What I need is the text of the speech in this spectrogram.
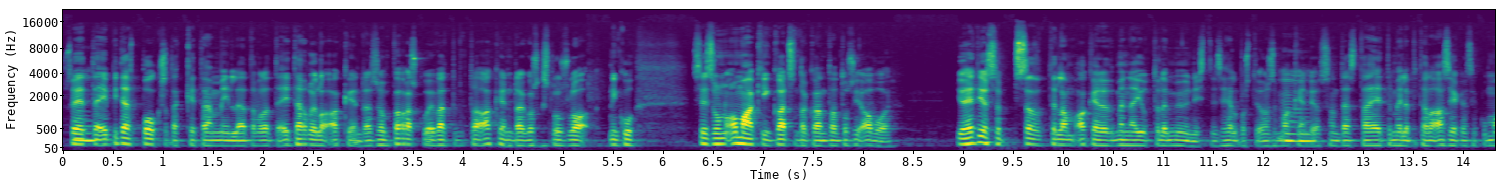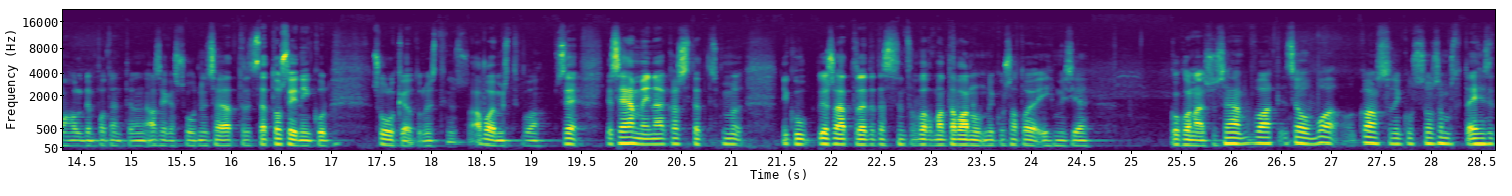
Se, että mm. ei pitäisi boksata ketään millään tavalla, että ei tarvitse olla agendaa. Se on paras, kun ei välttämättä agendaa, koska sulla on niin kuin, se sun omakin katsontakanta on tosi avoin. Jo heti, jos sä saatat teillä agenda, että mennään juttelemaan myynnistä, niin se helposti on se mm. agenda, jossa on tästä, että meillä pitää olla asiakas joku mahdollinen potentiaalinen asiakassuhde, niin sä ajattelet sitä tosi niin kuin sulkeutuneesti, avoimesti vaan. Se, ja sehän meinaa myös sitä, että jos, mä, niin kuin, jos ajattelee, että tässä nyt on varmaan tavannut niin kuin satoja ihmisiä, kokonaisuus, sehän vaati, se on va, kanssa niin kuin, se on semmoista, että eihän se,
